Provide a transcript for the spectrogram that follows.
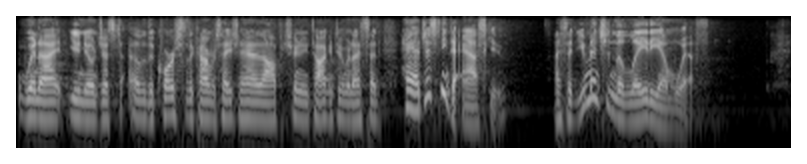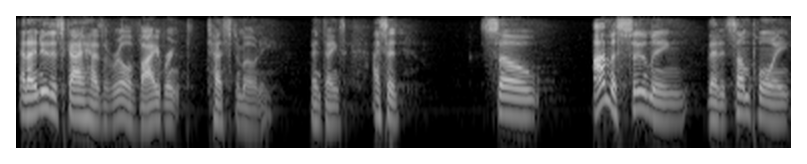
when I, you know, just over the course of the conversation, I had an opportunity talking to him, and I said, Hey, I just need to ask you. I said, You mentioned the lady I'm with. And I knew this guy has a real vibrant testimony and things. I said, So I'm assuming that at some point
